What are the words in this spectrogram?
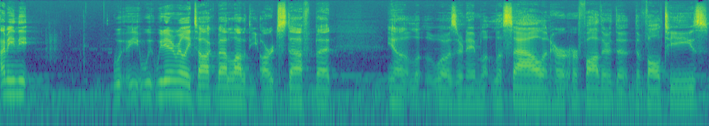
I mean the. We, we, we didn't really talk about a lot of the art stuff, but you know what was her name, LaSalle and her her father, the the Maltese.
